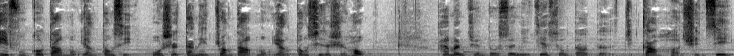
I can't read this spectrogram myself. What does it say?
衣服勾到某样东西。或是当你撞到某样东西的时候，它们全都是你接收到的警告和讯息，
